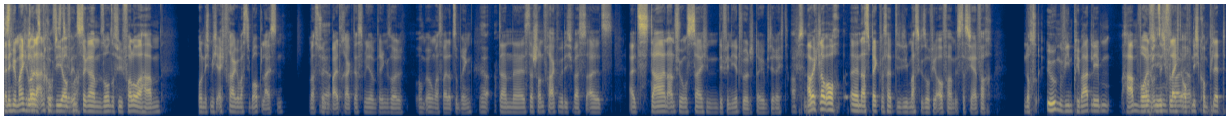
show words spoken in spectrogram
wenn ich mir manche Leute angucke, die großes auf Thema. Instagram so und so viele Follower haben und ich mich echt frage, was die überhaupt leisten, was für Ja. einen Beitrag das mir bringen soll, um irgendwas weiterzubringen, Ja, dann äh, ist das schon fragwürdig, was als, als Star in Anführungszeichen definiert wird. Da gebe ich dir recht. absolut. Aber ich glaube auch, äh, ein Aspekt, weshalb die die Maske so viel aufhaben, ist, dass sie einfach noch irgendwie ein Privatleben haben wollen und sich vielleicht Fall, auch ja. nicht komplett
